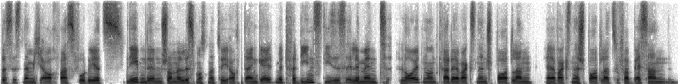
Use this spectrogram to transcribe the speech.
Das ist nämlich auch was, wo du jetzt neben dem Journalismus natürlich auch dein Geld mitverdienst, dieses Element Leuten und gerade erwachsenen Sportlern erwachsene Sportler zu verbessern.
